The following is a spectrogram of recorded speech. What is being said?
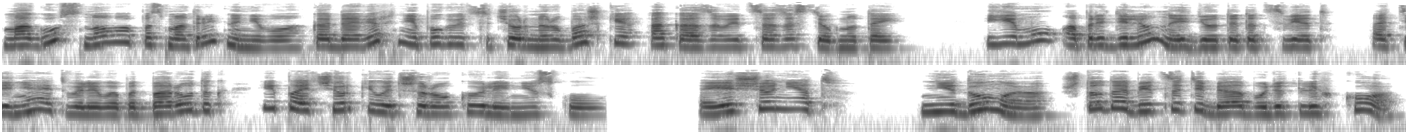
Могу снова посмотреть на него, когда верхняя пуговица черной рубашки оказывается застегнутой. Ему определенно идет этот цвет, оттеняет волевой подбородок и подчеркивает широкую линию скул. Еще нет, не думаю, что добиться тебя будет легко,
